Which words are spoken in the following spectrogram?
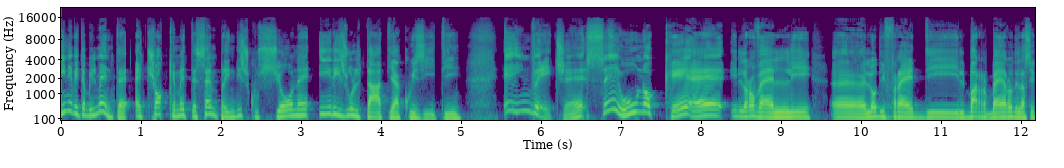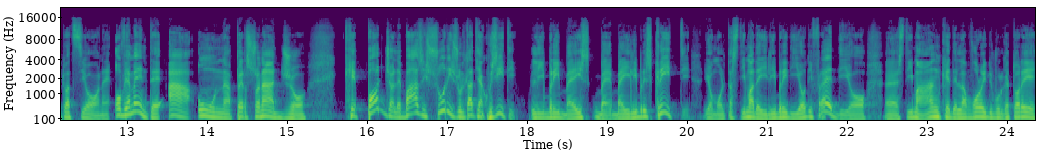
inevitabilmente è ciò che mette sempre in discussione i risultati acquisiti. E invece, se uno che è il Rovelli, eh, Lodi Freddi, il barbero della situazione, ovviamente ha un personaggio che poggia le basi su risultati acquisiti, libri bei, bei, bei libri scritti. Io ho molta stima dei libri di Odi Freddi, ho eh, stima anche del lavoro di divulgatore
